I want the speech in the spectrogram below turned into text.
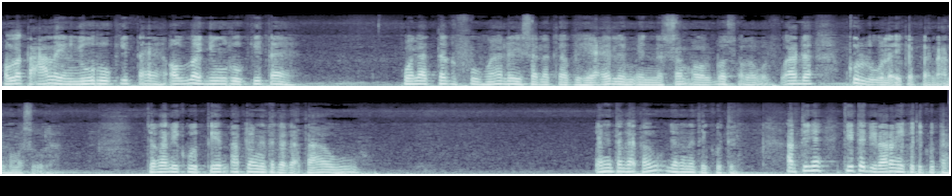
Allah Ta'ala yang nyuruh kita. Allah nyuruh kita. Wala tagfu ma laysa laka bihi ilm inna sam'a wal basara wal fuada kullu ulaika kana anhu mas'ula. Jangan ikutin apa yang kita gak tahu. Yang kita gak tahu jangan nanti ikutin Artinya kita dilarang ikut-ikutan.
